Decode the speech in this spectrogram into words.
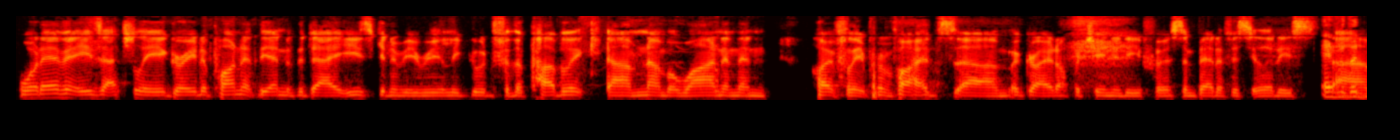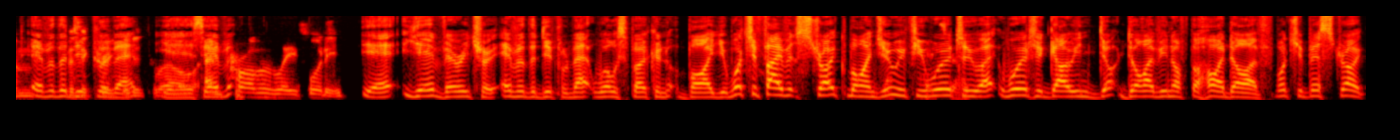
whatever is actually agreed upon at the end of the day is going to be really good for the public, um, number one, and then hopefully it provides um, a great opportunity for some better facilities. Ever the, um, ever the diplomat, the well, yes, ever, probably footy. Yeah, yeah, very true. Ever the diplomat, well spoken by you. What's your favourite stroke, mind you? If you were to uh, were to go in dive in off the high dive, what's your best stroke?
